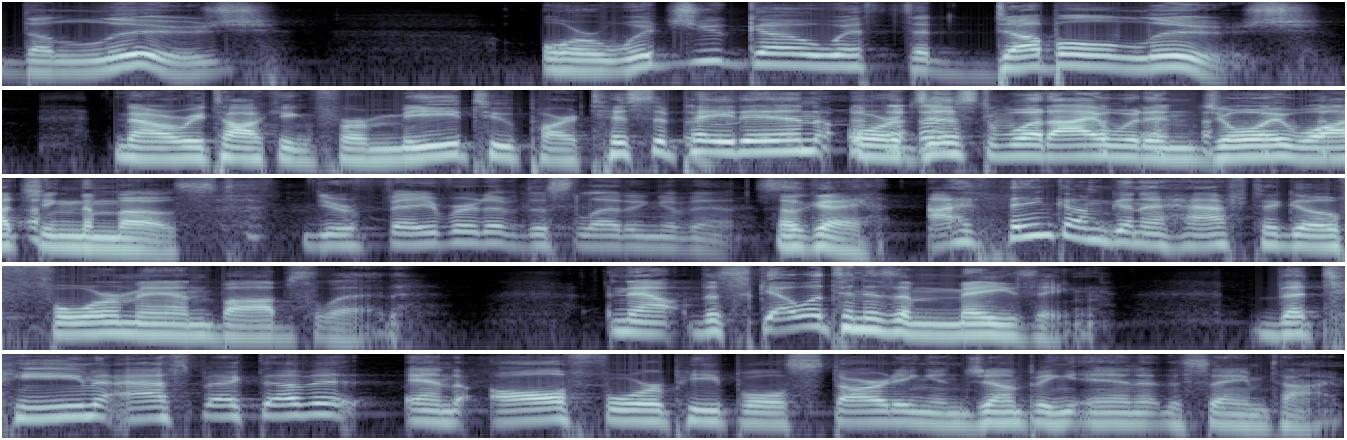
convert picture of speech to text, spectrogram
the luge, or would you go with the double luge? Now, are we talking for me to participate in or just what I would enjoy watching the most? Your favorite of the sledding events? Okay. I think I'm going to have to go four man bobsled. Now, the skeleton is amazing. The team aspect of it and all four people starting and jumping in at the same time.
